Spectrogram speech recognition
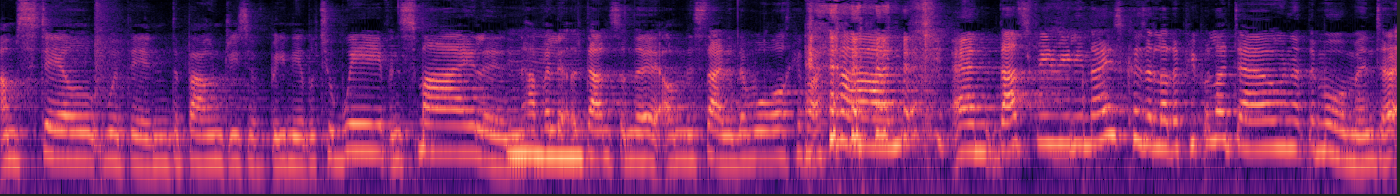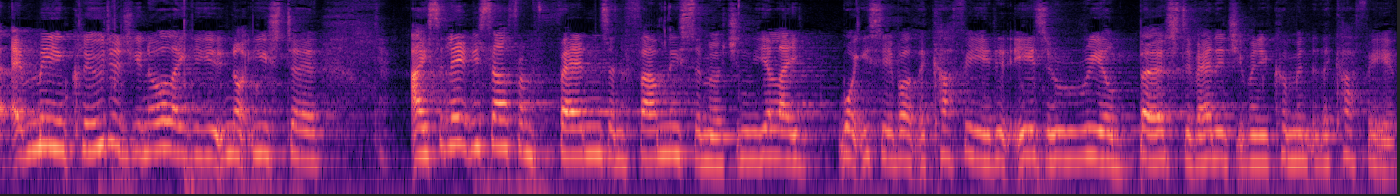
I'm still within the boundaries of being able to wave and smile and have a little dance on the on the side of the walk if I can, and that's been really nice because a lot of people are down at the moment, uh, and me included. You know, like you're not used to isolate yourself from friends and family so much and you're like what you say about the cafe it is a real burst of energy when you come into the cafe.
